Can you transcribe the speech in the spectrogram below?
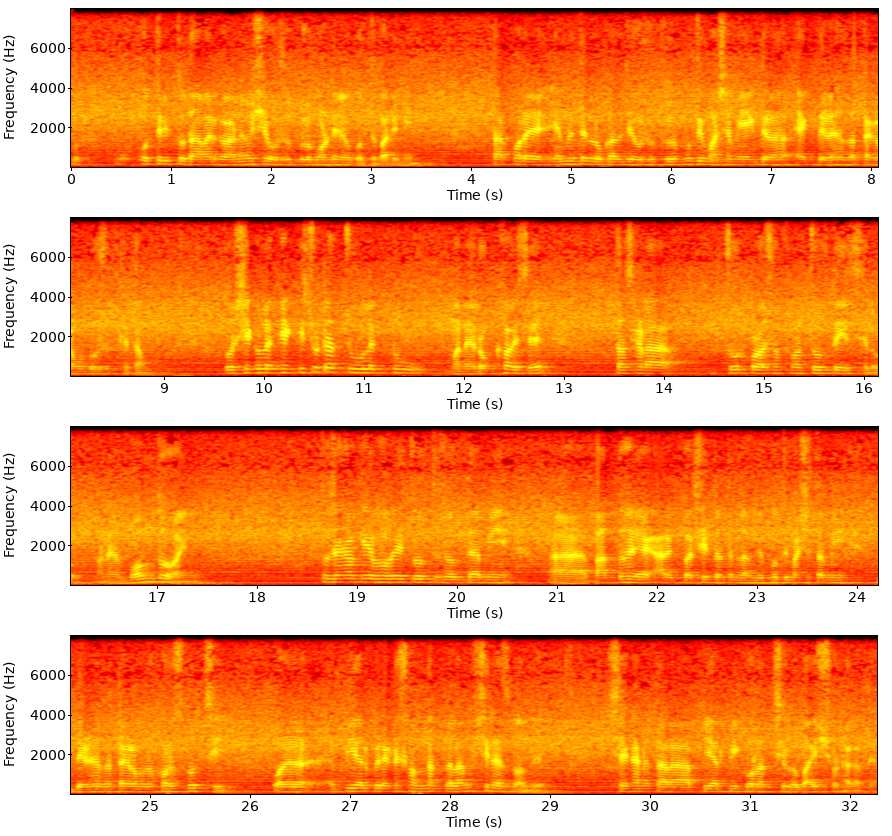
অতিরিক্ত দামের কারণে আমি সেই ওষুধগুলো কন্টিনিউ করতে পারিনি। তারপরে এমনিতে লোকাল যে ওষুধগুলো, প্রতি মাসে আমি এক দেড় এক দেড় হাজার টাকার মতো ওষুধ খেতাম। তো সেগুলো খেয়ে কিছুটা চুল একটু মানে রক্ষা হয়েছে। তাছাড়া চুল পড়া সবসময় চলতেই ছিল মানে বন্ধ হয়নি। তো যাই হোক এভাবে চলতে চলতে আমি বাধ্য হয়ে আরেকবার সিদ্ধান্ত নিলাম যে প্রতি মাসে তো আমি দেড় হাজার টাকার মতো খরচ করছি। পরে পিআরপির একটা সন্ধান পেলাম সিরাজগঞ্জে। সেখানে তারা পিআরপি করাচ্ছিল বাইশশো টাকাতে।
